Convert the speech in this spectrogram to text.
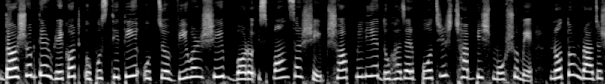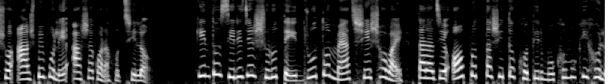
দর্শকদের রেকর্ড উপস্থিতি, উচ্চ ভিউয়ারশিপ, বড় স্পন্সরশিপ, সব মিলিয়ে দু হাজার পঁচিশ ছাব্বিশ মৌসুমে নতুন রাজস্ব আসবে বলে আশা করা হচ্ছিল। কিন্তু সিরিজের শুরুতেই দ্রুত ম্যাচ শেষ হওয়ায় তারা যে অপ্রত্যাশিত ক্ষতির মুখোমুখি হল,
